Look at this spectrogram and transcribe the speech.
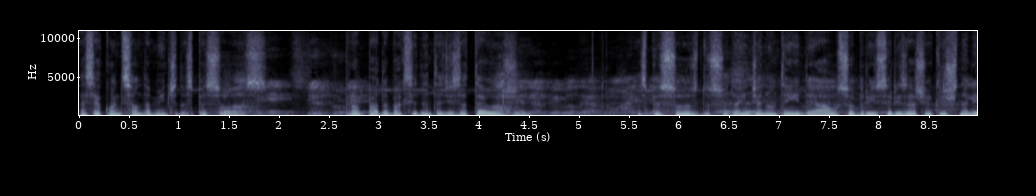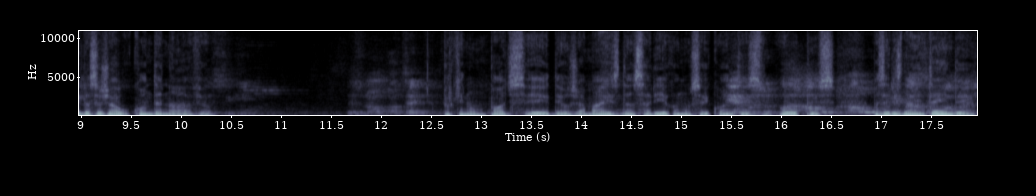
Essa é a condição da mente das pessoas. Prabhupada Bhaktisiddhanta diz até hoje, as pessoas do sul da Índia não têm ideal sobre isso, eles acham que Krishna Lila seja algo condenável. Porque não pode ser, Deus jamais dançaria com não sei quantas golpes. Mas eles não entendem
